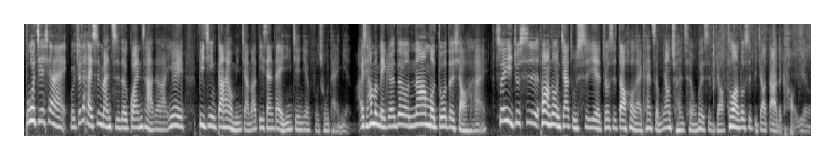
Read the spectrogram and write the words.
不过接下来我觉得还是蛮值得观察的啦，因为毕竟刚才我们讲到第三代已经渐渐浮出台面，而且他们每个人都有那么多的小孩，所以就是通常这种家族事业，就是到后来看怎么样传承会是比较，通常都是比较大的考验了。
